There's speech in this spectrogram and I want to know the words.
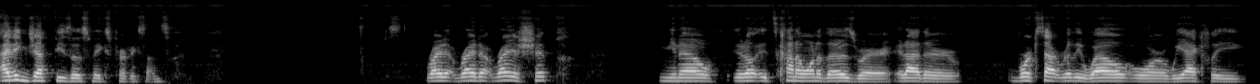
I think Jeff Bezos makes perfect sense write a write a write a ship. You know, it it's kind of one of those where it either works out really well or we actually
